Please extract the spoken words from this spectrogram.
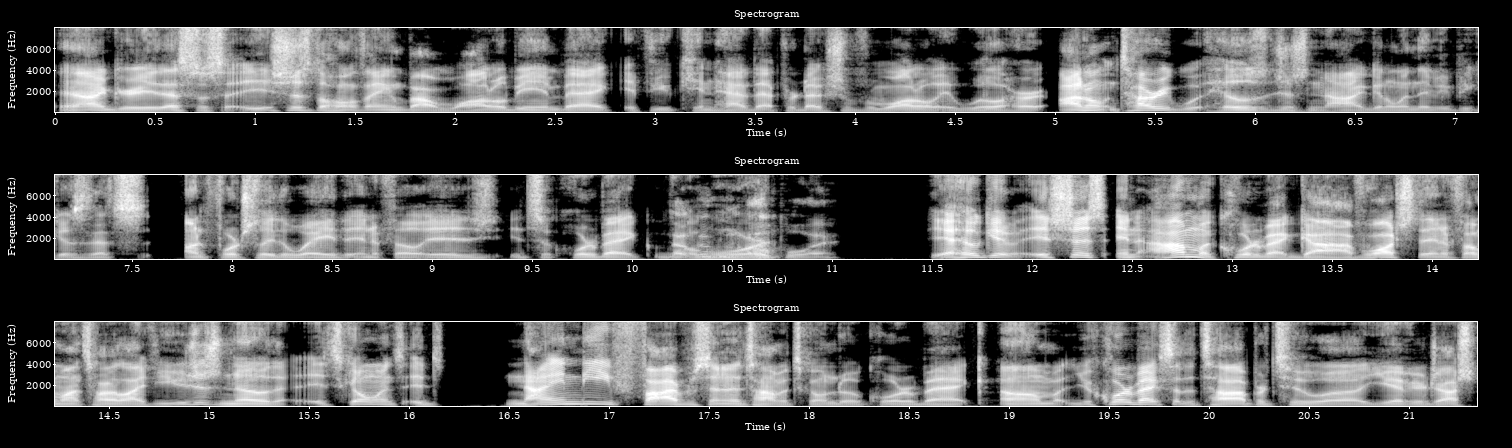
and I agree. That's just it's just the whole thing about Waddle being back. If you can have that production from Waddle, it will hurt. I don't. Tyreek Hill's is just not gonna win the MVP because that's unfortunately the way the NFL is. It's a quarterback award. Oh boy. Yeah, he'll get. It's just, and I'm a quarterback guy. I've watched the NFL my entire life. You just know that it's going. It's ninety five percent of the time it's going to a quarterback. Um, your quarterbacks at the top are Tua. You have your Josh.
